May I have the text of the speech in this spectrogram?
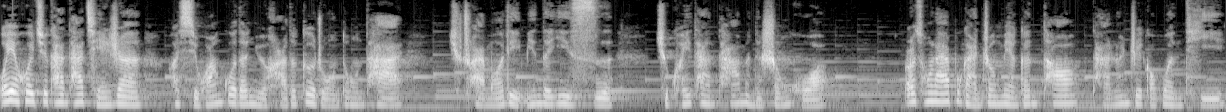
我也会去看他前任和喜欢过的女孩的各种动态，去揣摩里面的意思，去窥探他们的生活，而从来不敢正面跟涛谈论这个问题，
